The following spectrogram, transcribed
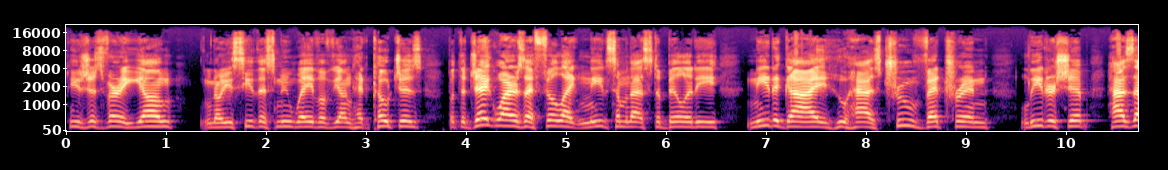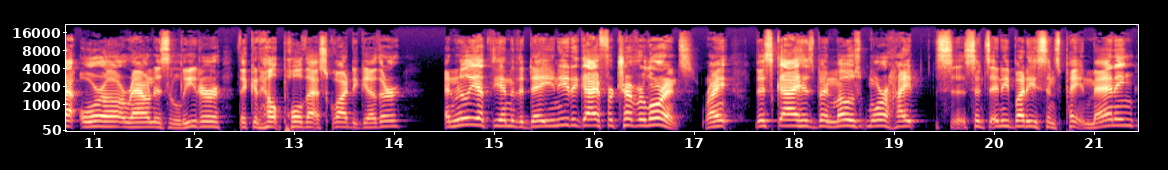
he's just very young. You know, you see this new wave of young head coaches, but the Jaguars, I feel like, need some of that stability, need a guy who has true veteran leadership, has that aura around as a leader that could help pull that squad together. And really, at the end of the day, you need a guy for Trevor Lawrence, right? This guy has been most more hyped s- since anybody since Peyton Manning,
